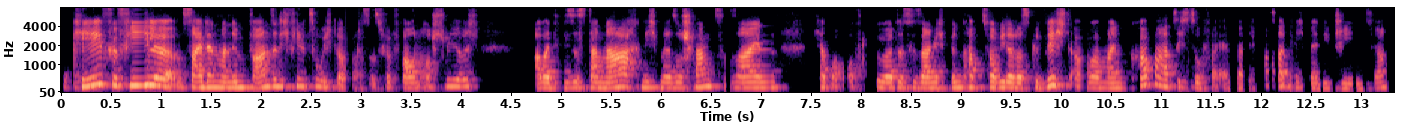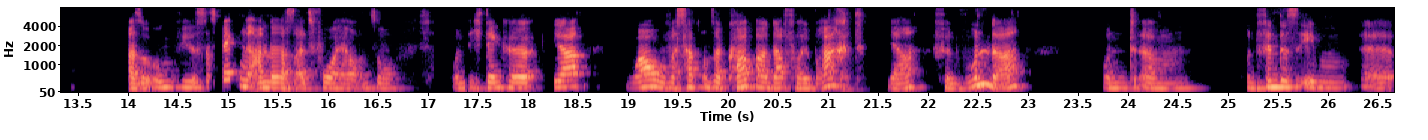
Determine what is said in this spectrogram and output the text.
okay für viele, sei denn, man nimmt wahnsinnig viel zu. Ich glaube, das ist für Frauen auch schwierig. Aber dieses danach nicht mehr so schlank zu sein, ich habe auch oft gehört, dass sie sagen, ich habe zwar wieder das Gewicht, aber mein Körper hat sich so verändert. Ich passe halt nicht mehr in die Jeans, ja. Also irgendwie ist das Becken anders als vorher und so. Und ich denke, ja, wow, was hat unser Körper da vollbracht, ja, für ein Wunder. Und, ähm, und finde es eben äh,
